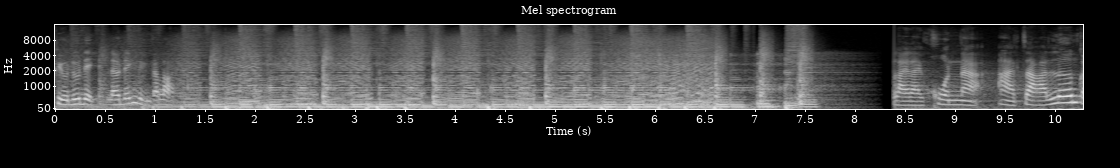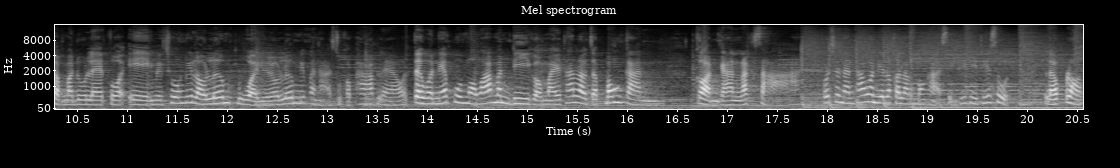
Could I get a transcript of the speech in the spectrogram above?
ผิวดูเด็กแล้วเด้งดึงตลอด หลายๆ คนน่ะอาจจะเริ่มกลับมาดูแลตัวเองในช่วงที่เราเริ่มป่วยหรือเราเริ่มมีปัญหาสุขภาพแล้ว แต่วันนี้ปูมองว่ามันดีกว่าไหมถ้าเราจะป้องกันก่อนการรักษา เพราะฉะนั้นถ้าวันนี้เรากำลังมองหาสิ่งที่ดีที่สุด แล้วปลอด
